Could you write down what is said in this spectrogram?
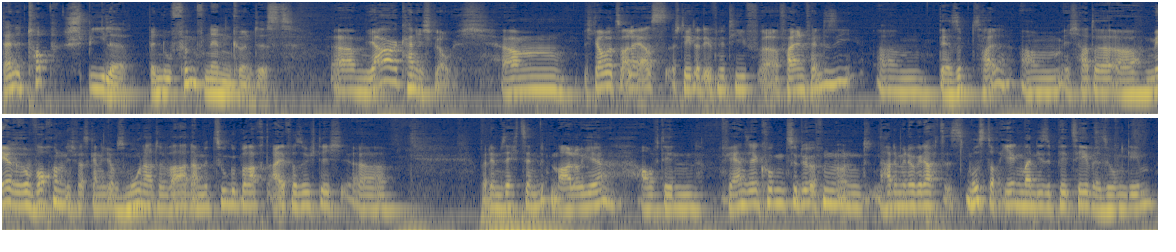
Deine Top-Spiele, wenn du fünf nennen könntest. Ähm, ja, kann ich, glaube ich. Ähm, ich glaube, zuallererst steht da definitiv äh, Final Fantasy, ähm, der siebte Teil. Ähm, ich hatte äh, mehrere Wochen, ich weiß gar nicht, ob es Monate war, damit zugebracht, eifersüchtig äh, bei dem 16-Bit-Malo hier auf den Fernseher gucken zu dürfen und hatte mir nur gedacht, es muss doch irgendwann diese PC-Version geben.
